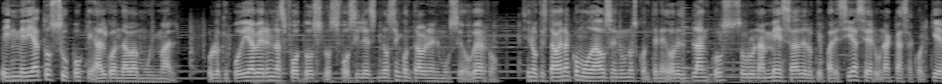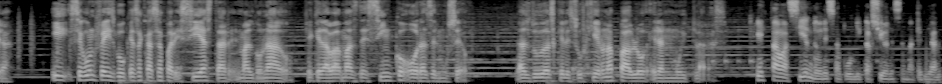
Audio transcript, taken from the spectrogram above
De inmediato supo que algo andaba muy mal. Por lo que podía ver en las fotos, los fósiles no se encontraban en el Museo Berro, sino que estaban acomodados en unos contenedores blancos sobre una mesa de lo que parecía ser una casa cualquiera. Y según Facebook, esa casa parecía estar en Maldonado, que quedaba más de cinco horas del museo. Las dudas que le surgieron a Pablo eran muy claras. ¿Qué estaba haciendo en esa publicación ese material?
